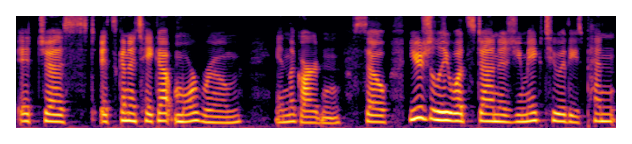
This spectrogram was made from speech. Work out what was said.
It just, it's going to take up more room in the garden. So usually what's done is you make two of these pen-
